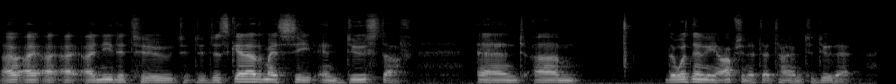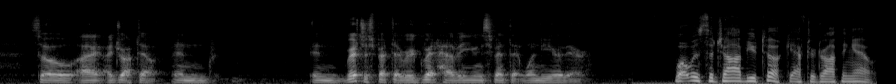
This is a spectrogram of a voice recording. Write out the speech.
I, I, I, needed to, to, to, just get out of my seat and do stuff. And um, there wasn't any option at that time to do that. So I, I dropped out. And in retrospect, I regret having even spent that one year there. What was the job you took after dropping out?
